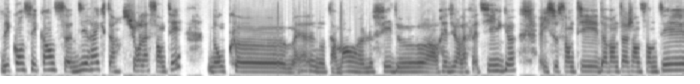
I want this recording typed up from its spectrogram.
des conséquences directes sur la santé. Donc ben, notamment le fait de réduire la fatigue. Il se sentait davantage en santé,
